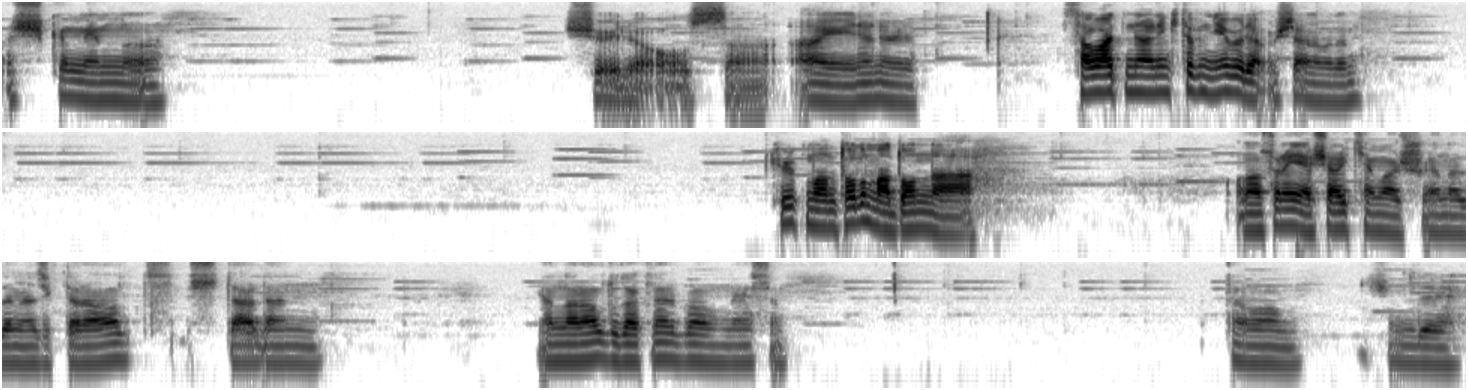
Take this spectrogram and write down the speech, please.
Aşkı memnun. Şöyle olsa aynen öyle. Sabahattin Ali'nin kitabı niye böyle yapmışlar anlamadım. Kürk mantolu Madonna. Ondan sonra Yaşar Kemal şu yanlarda birazcık daralt. Üstlerden yanlar al dudaklar bal neyse. Tamam. Şimdi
